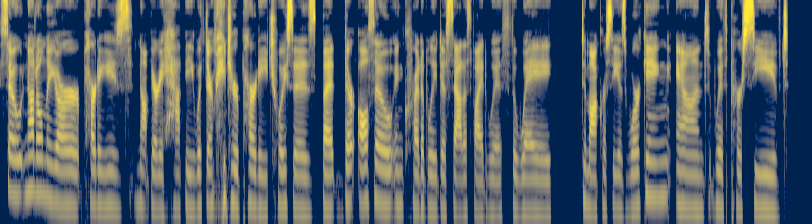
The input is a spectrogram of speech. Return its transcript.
So, not only are parties not very happy with their major party choices, but they're also incredibly dissatisfied with the way democracy is working and with perceived,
